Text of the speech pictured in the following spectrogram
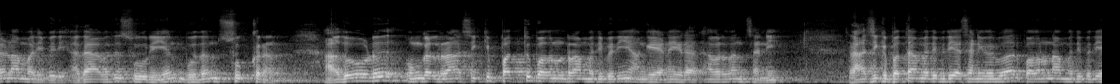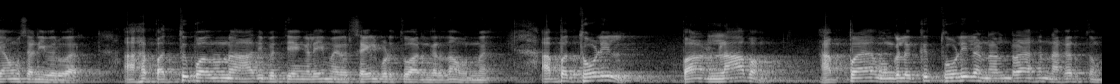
ஏழாம் அதிபதி அதாவது சூரியன் புதன் சுக்கிரன். அதோடு உங்கள் ராசிக்கு பத்து பதினொன்றாம் அதிபதியும் அங்கே இணைகிறார். அவர்தான் சனி. ராசிக்கு பத்தாம் அதிபதியாக சனி வருவார் பதினொன்றாம் அதிபதியாகவும் சனி வருவார். ஆக பத்து பதினொன்று ஆதிபத்தியங்களையும் அவர் செயல்படுத்துவாருங்கிறது தான் உண்மை. அப்போ தொழில் ப லாபம். அப்போ உங்களுக்கு தொழிலை நன்றாக நகர்த்தும்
